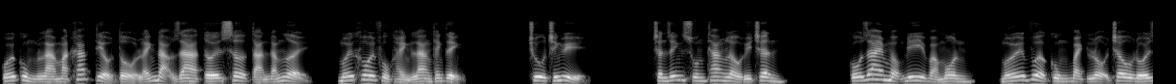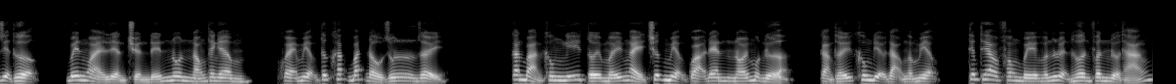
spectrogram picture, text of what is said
cuối cùng là mặt khác tiểu tổ lãnh đạo ra tới sơ tán đám người, mới khôi phục hành lang thanh tịnh. Chu chính ủy. Trần Dĩnh xuống thang lầu đi chân. Cố Giai Mộng đi vào môn, mới vừa cùng Bạch Lộ Châu đối diện thượng, bên ngoài liền truyền đến nôn nóng thanh âm, khỏe miệng tức khắc bắt đầu run rẩy. Căn bản không nghĩ tới mấy ngày trước miệng quạ đen nói một nửa, cảm thấy không địa đạo ngậm miệng, tiếp theo phong bế vấn luyện hơn phân nửa tháng,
